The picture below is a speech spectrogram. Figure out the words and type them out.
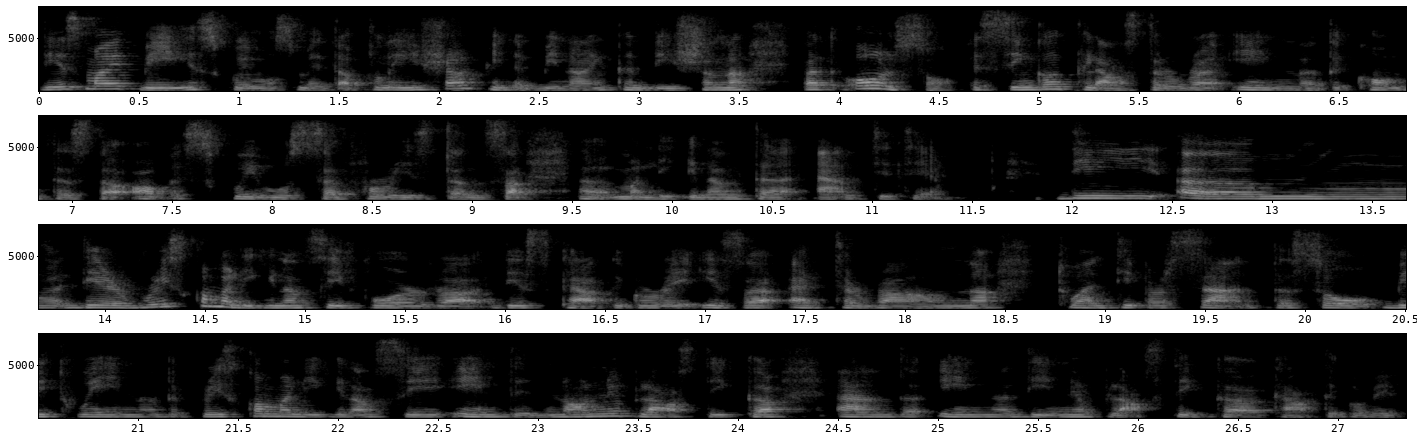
this might be squamous metaplasia in a benign condition, but also a single cluster in the context of a squamous, for instance, malignant entity the um, the risk of malignancy for uh, this category is uh, at around 20%. So between the risk of malignancy in the non-neoplastic and in the neoplastic uh, category.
